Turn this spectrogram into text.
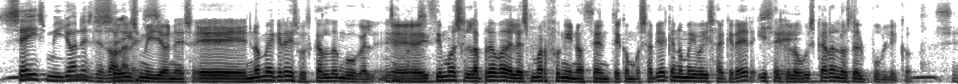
6 millones de 6 dólares. millones. Eh, no me creéis, buscadlo en Google. Eh, hicimos la prueba del smartphone inocente. Como sabía que no me ibais a creer, hice Sí. que lo buscaran los del público. Sí.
